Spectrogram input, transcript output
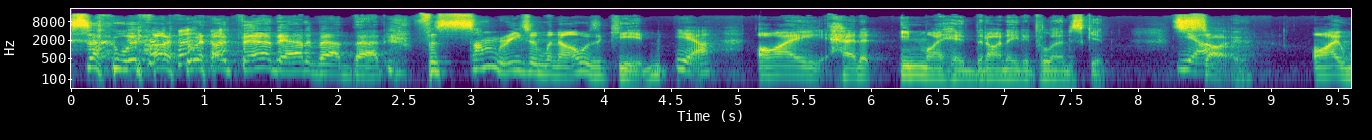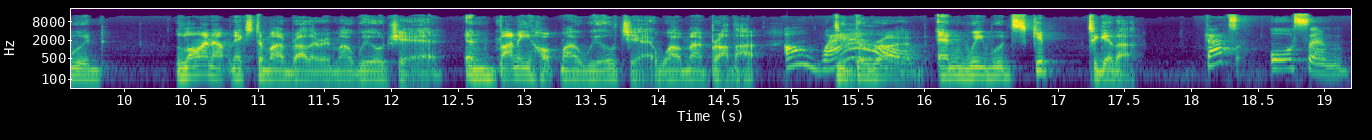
So when I, when I found out about that, for some reason when I was a kid, yeah. I had it in my head that I needed to learn to skip. Yeah. So I would line up next to my brother in my wheelchair and bunny hop my wheelchair while my brother Oh, did the wow. rope. And we would skip together. That's awesome.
